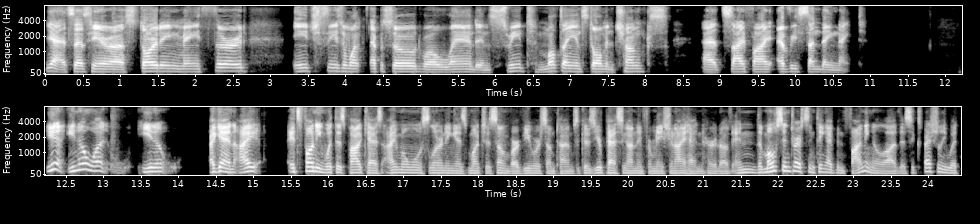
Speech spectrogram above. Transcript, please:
Yeah, it says here uh, starting May 3rd, each season one episode will land in sweet multi installment chunks at Syfy every Sunday night. Yeah, you know what? You know, again, I it's funny with this podcast, I'm almost learning as much as some of our viewers sometimes because you're passing on information I hadn't heard of. And the most interesting thing I've been finding in a lot of this, especially with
